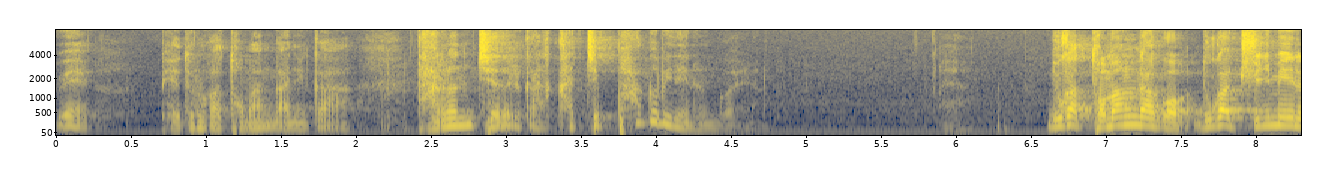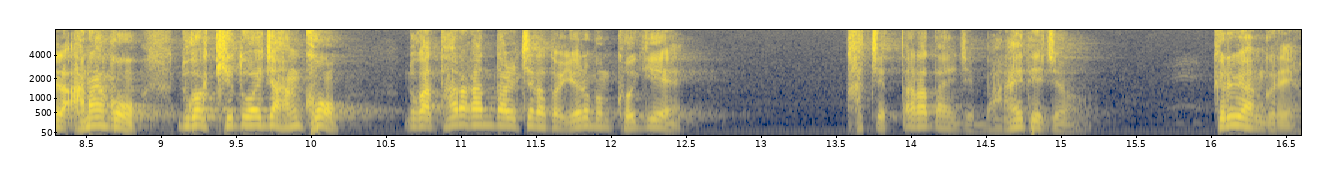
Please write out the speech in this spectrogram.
왜? 베드로가 도망가니까 다른 제들과 같이 파급이 되는 거예요. 누가 도망가고 누가 주님의 일을 안 하고 누가 기도하지 않고 누가 따라간다 할지라도 여러분 거기에 같이 따라다니지 말아야 되죠. 그래요 안 그래요.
